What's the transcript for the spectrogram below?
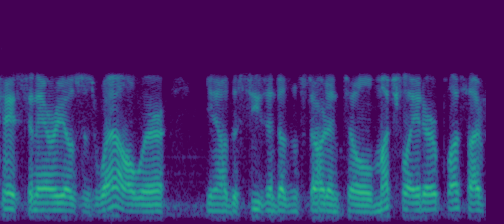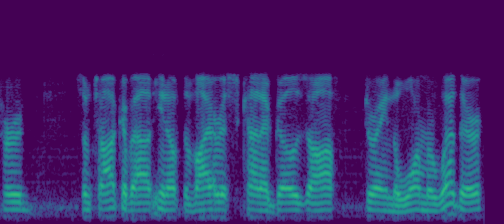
case scenarios as well where, you know, the season doesn't start until much later. Plus, I've heard some talk about, you know, if the virus kind of goes off during the warmer weather,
